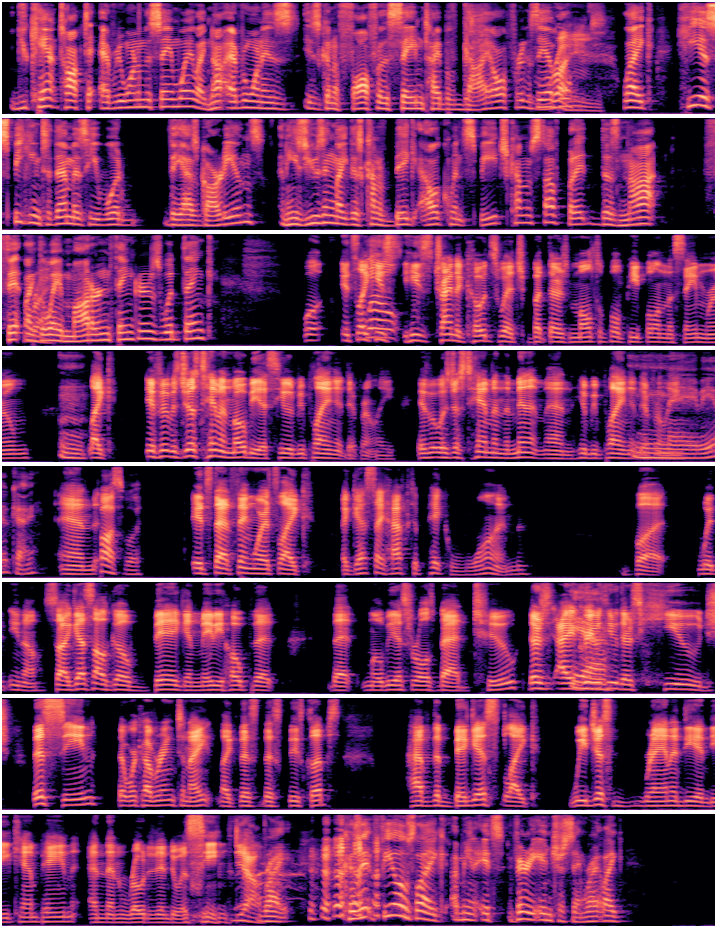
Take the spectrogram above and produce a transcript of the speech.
you can't talk to everyone in the same way. Like not everyone is is gonna fall for the same type of guile, for example Right. Mm. like he is speaking to them as he would the Asgardians, and he's using like this kind of big eloquent speech kind of stuff, but it does not fit like the way modern thinkers would think. Well, it's like Well- he's he's trying to code switch, but there's multiple people in the same room. Mm. Like if it was just him and Mobius, he would be playing it differently. If it was just him and the Minutemen, he'd be playing it differently. Maybe okay. And possibly it's that thing where it's like, I guess I have to pick one, but with you know, so I guess I'll go big and maybe hope that that Mobius rolls bad too. There's, I agree Yeah. with you. There's huge. This scene that we're covering tonight, like this, this, these clips, have the biggest like we just ran a D&D campaign and then wrote it into a scene. Yeah. Right. Because it feels like, I mean, it's very interesting, right? Like,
